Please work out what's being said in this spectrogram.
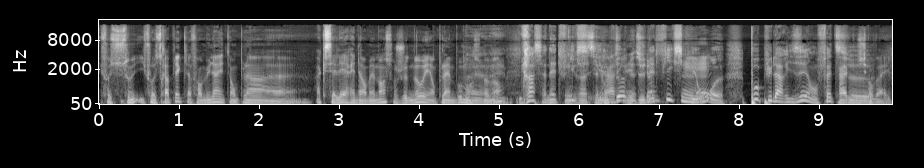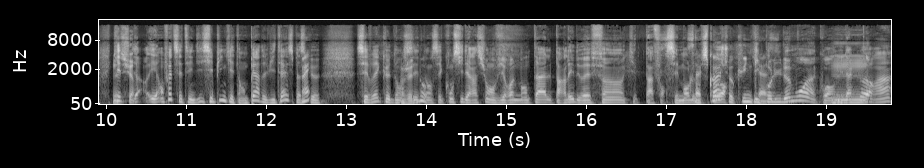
Il faut, se sou- il faut se rappeler que la Formule 1 est en plein, euh, accélère énormément, son jeu de mots est en plein boom en Ouais, ce moment. Grâce à Netflix Grâce à et aux Grâce, bien de. Netflix qui Mhm. ont euh, popularisé en fait to ce- Survive. qui est- sûr. Et en fait, c'était une discipline qui était en perte de vitesse parce Ouais. que c'est vrai que dans ces, dans considérations environnementales, parler de F1, qui n'est pas forcément Ça le sport coche aucune qui case. pollue le moins, quoi. On est Mm, d'accord, hein.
